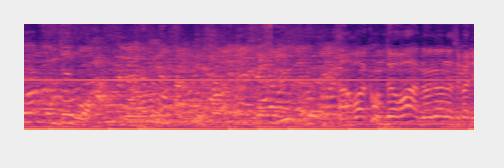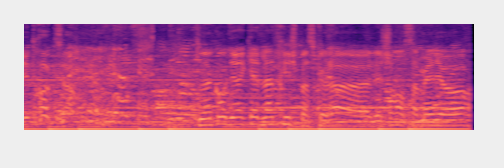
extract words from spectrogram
Roi contre deux rois. Un roi contre deux rois Non, non, non, c'est pas du troc ça. Tout d'un coup, on dirait qu'il y a de la triche parce que là, euh, les gens s'améliorent.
